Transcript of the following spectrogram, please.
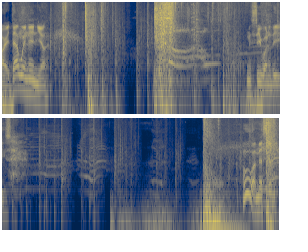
Alright, that went in ya. Let me see one of these. Ooh, I missed him.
